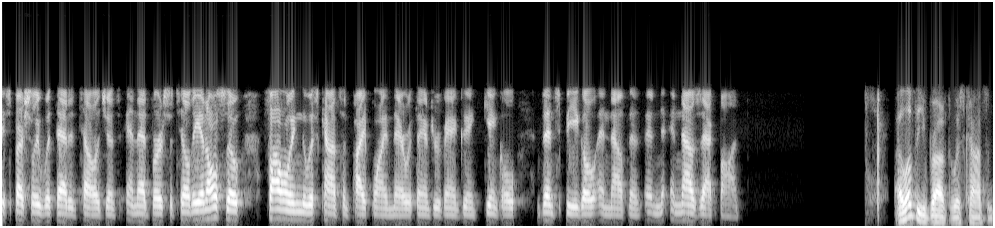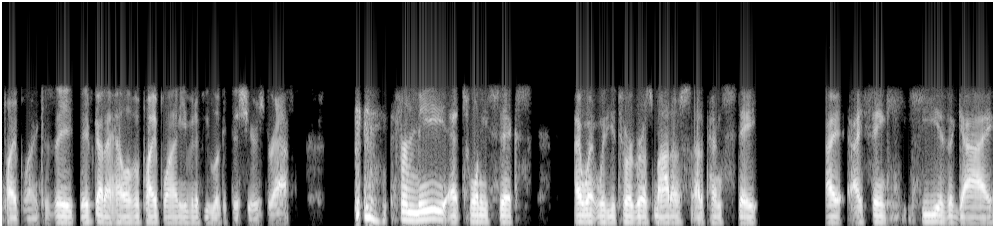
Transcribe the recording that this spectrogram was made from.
especially with that intelligence and that versatility, and also following the Wisconsin pipeline there with Andrew Van Ginkel, Vince Biegel, and now and, now Zack Baun. I love that you brought up the Wisconsin pipeline because they they've got a hell of a pipeline. Even if you look at this year's draft, for me at 26, I went with Yetur Gross Matos out of Penn State. I I think he is a guy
